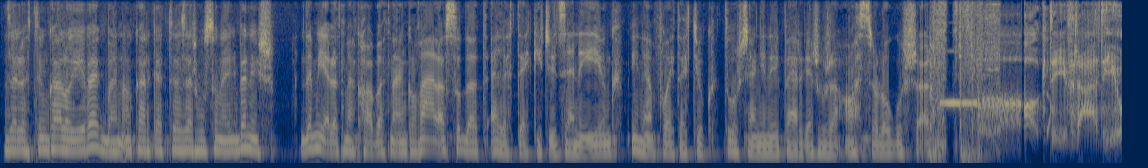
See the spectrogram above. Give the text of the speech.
az előttünk álló években, akár 2021-ben is? De mielőtt meghallgatnánk a válaszodat, előtte egy kicsit zenéjünk. Innen folytatjuk Turcsányi Perge Zsuzsa asztrológussal. Aktív Rádió.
